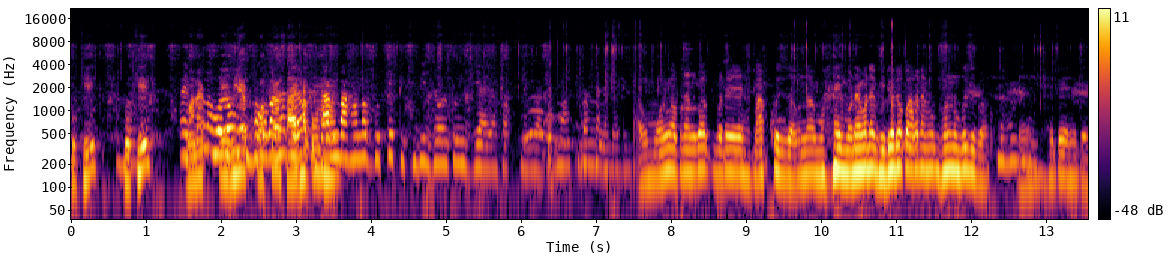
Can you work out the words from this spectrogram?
সুখী সুখী। মানে টিভিয়ে পত্ৰই চাই থাকোঁ আৰু ময়ো আপোনালোকক মানে মাফ খুজিছোঁ আপোনাৰ মই মনে মনে ভিডিঅ'টো কৰাৰ কাৰণে মোক ভুল নুবুজিব। সেইটোৱে সেইটোৱে।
